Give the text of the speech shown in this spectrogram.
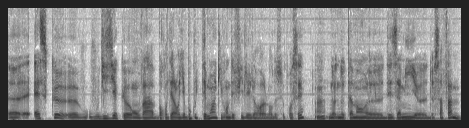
Euh, Est-ce que vous, vous disiez qu'on va aborder Alors, il y a beaucoup de témoins qui vont défiler lors, lors de ce procès, hein, no- notamment des amis de sa femme.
